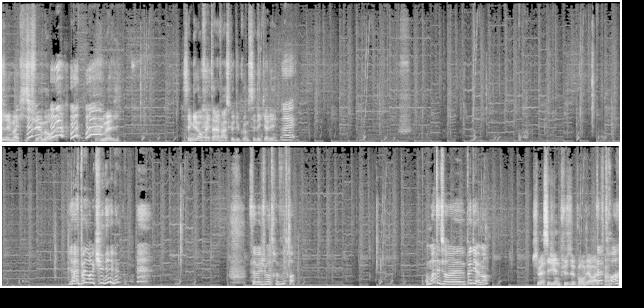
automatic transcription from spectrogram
j'ai les mains qui suent à mort. là. Je joue ma vie. C'est mieux en fait à la fin parce que du coup, comme c'est décalé. Ouais. Va jouer entre vous trois. Au moins t'es sur le podium hein. Je sais pas si je gagne plus de points, on verra à la Top fin. 3.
